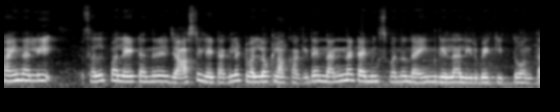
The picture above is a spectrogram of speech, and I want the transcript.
ಫೈನಲಿ ಸ್ವಲ್ಪ ಲೇಟ್ ಅಂದರೆ ಜಾಸ್ತಿ ಲೇಟ್ ಆಗಿಲ್ಲ ಟ್ವೆಲ್ ಓ ಕ್ಲಾಕ್ ಆಗಿದೆ. ನನ್ನ ಟೈಮಿಂಗ್ಸ್ ಬಂದು ನೈನ್ಗೆಲ್ಲ ಅಲ್ಲಿ ಇರಬೇಕಿತ್ತು ಅಂತ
